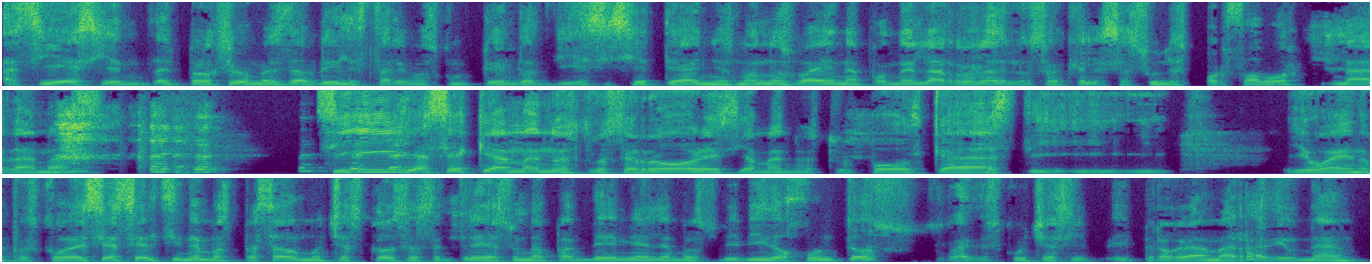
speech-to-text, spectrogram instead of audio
Así es, y en el próximo mes de abril estaremos cumpliendo 17 años. No nos vayan a poner la rola de Los Ángeles Azules, por favor, nada más. Sí, ya sé que aman nuestros errores y aman nuestro podcast y, y- y- y bueno, pues como decía Celsin, hemos pasado muchas cosas, entre ellas una pandemia, la hemos vivido juntos, Radio Escuchas y, programa Radio UNAM,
